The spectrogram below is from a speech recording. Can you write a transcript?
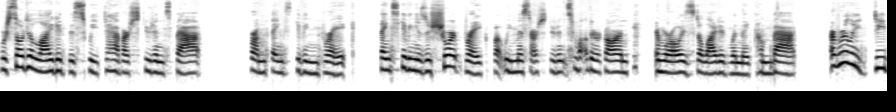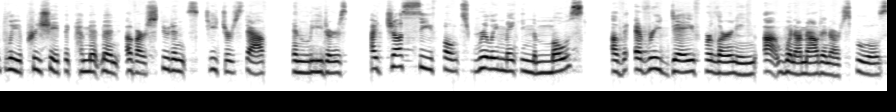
We're so delighted this week to have our students back from Thanksgiving break. Thanksgiving is a short break, but we miss our students while they're gone, and we're always delighted when they come back. I really deeply appreciate the commitment of our students, teachers, staff, and leaders. I just see folks really making the most of every day for learning uh, when I'm out in our schools.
